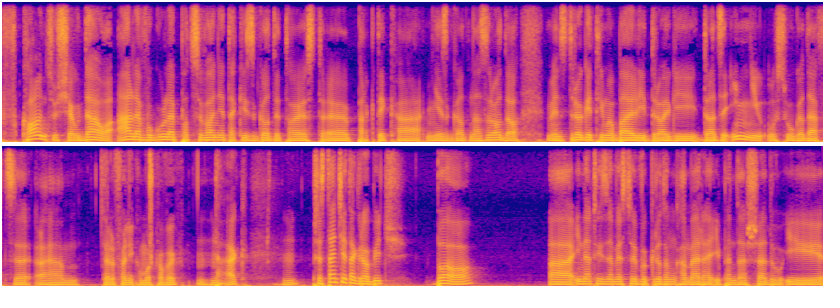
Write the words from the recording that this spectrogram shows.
w końcu się udało, ale w ogóle podsuwanie takiej zgody to jest e, praktyka niezgodna z RODO, więc drogie T-Mobile, drogi, drodzy inni usługodawcy... Um, Telefonii komórkowych? Mhm. Tak. Mhm. Przestańcie tak robić, bo a inaczej zamiast wykrytą kamerę i będę szedł i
